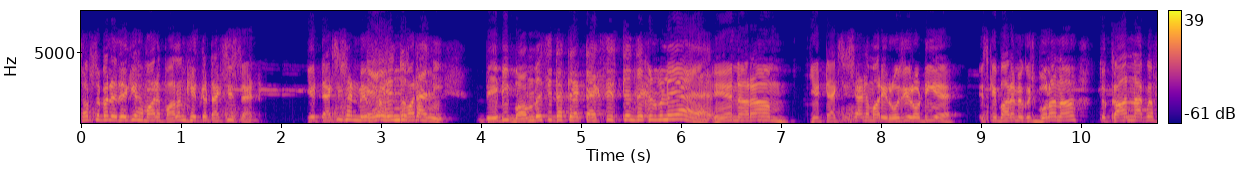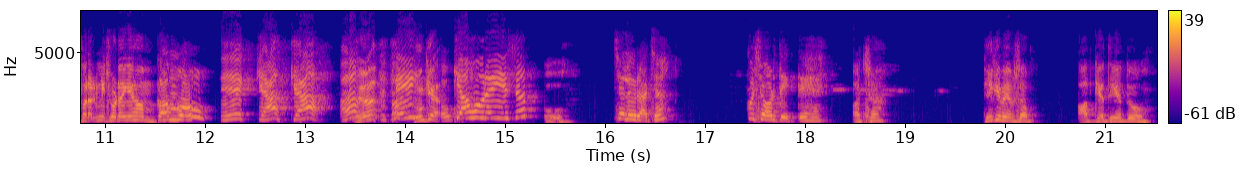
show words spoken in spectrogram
सबसे पहले देखिए हमारे पालन खेत का टैक्सी स्टैंड। ये टैक्सी स्टैंड हमारे- हिंदुस्तानी। बेबी बॉम्बे सीधा तेरा टैक्सी स्टैंड देखने को नहीं आया है? ए नाराम। ये टैक्सी स्टैंड हमारी रोजी रोटी है। इसके बारे में कुछ बोला ना तो कान नाक में फ़र्क नहीं छोड़ेंगे हम। कम वो ए क्या क्या? हाँ? ए, ए, तू क्या? क्या हो रहा है ये सब? ओ, चलो राजा कुछ और देखते हैं। अच्छा। ठीक है मेम साहब। आप कहती हैं तो।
